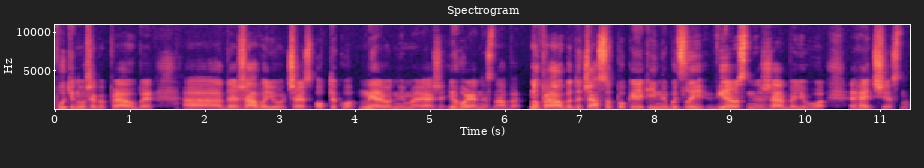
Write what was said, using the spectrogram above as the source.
Путін вже би правив би а, державою через оптику нейронні мережі. І горя не знав би. Ну, правив би до часу, поки який-небудь злий вірус не жер би його геть чесно.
